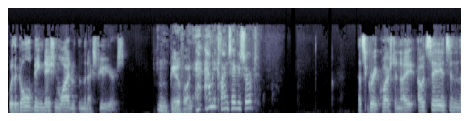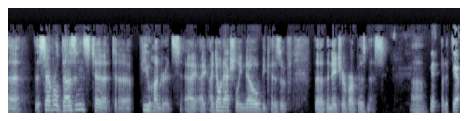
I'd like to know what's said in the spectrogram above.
with a goal of being nationwide within the next few years. Mm, beautiful. And how many clients have you served? That's a great question. I, I would say it's in the, the several dozens to, to a few hundreds. I, I, I don't actually know because of the, the nature of our business. Um, but it's, yeah,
